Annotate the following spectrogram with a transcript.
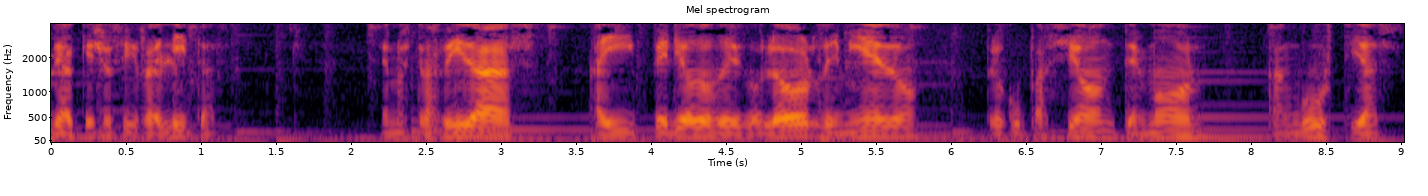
de aquellos israelitas. En nuestras vidas hay periodos de dolor, de miedo, preocupación, temor, angustias.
